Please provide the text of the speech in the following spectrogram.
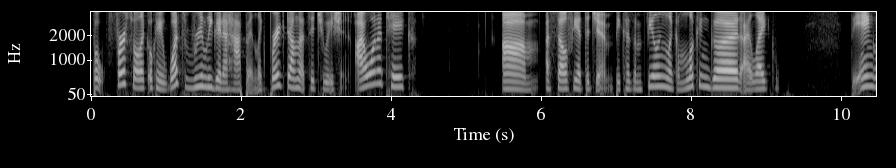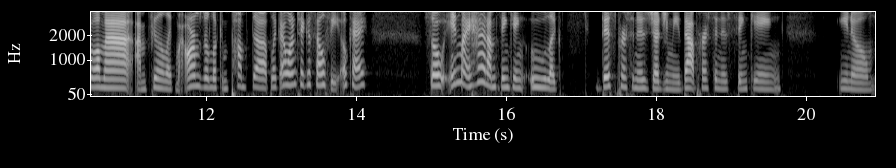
But first of all, like, okay, what's really going to happen? Like, break down that situation. I want to take um, a selfie at the gym because I'm feeling like I'm looking good. I like the angle I'm at. I'm feeling like my arms are looking pumped up. Like, I want to take a selfie. Okay. So in my head, I'm thinking, ooh, like this person is judging me. That person is thinking, you know,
